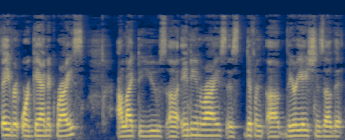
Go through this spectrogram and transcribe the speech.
favorite organic rice. I like to use uh, Indian rice. There's different uh, variations of it,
